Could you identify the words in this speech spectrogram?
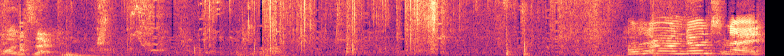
One second. How's everyone doing tonight?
